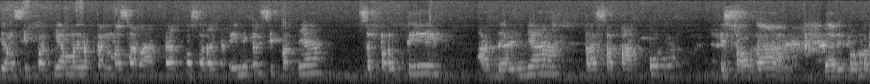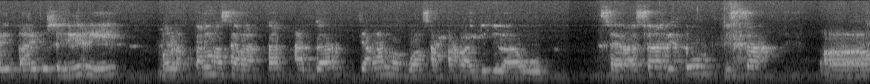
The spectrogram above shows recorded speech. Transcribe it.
yang sifatnya menekan masyarakat, masyarakat ini kan sifatnya seperti adanya rasa takut, misalkan dari pemerintah itu sendiri menekan masyarakat agar jangan membuang sampah lagi di laut saya rasa itu bisa uh,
